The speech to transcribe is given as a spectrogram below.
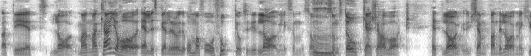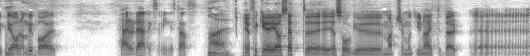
att det är ett lag. Man, man kan ju ha äldre spelare och- man får ihop det också till ett lag, liksom, som, som Stoke kanske har varit ett lag, kämpande lag, men QPR, de är ju bara här och där, liksom, ingenstans. nej. Jag, fick, jag, har sett, eh, jag såg ju matchen mot United där. Eh,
